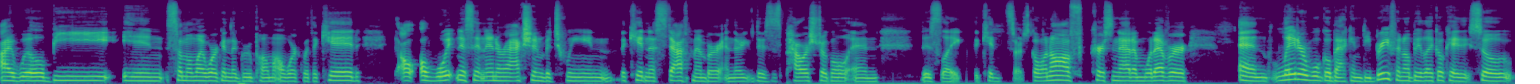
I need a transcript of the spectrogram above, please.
I will be in some of my work in the group home. I'll work with a kid. I'll, I'll witness an interaction between the kid and a staff member, and there, there's this power struggle, and this like the kid starts going off, cursing at him, whatever. And later we'll go back and debrief, and I'll be like, okay, so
